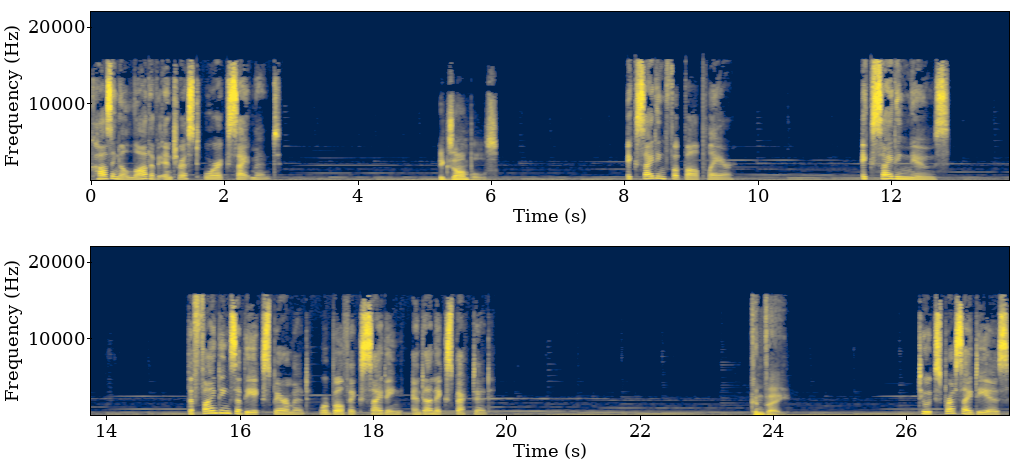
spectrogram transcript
Causing a lot of interest or excitement. Examples Exciting football player. Exciting news. The findings of the experiment were both exciting and unexpected. Convey To express ideas,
